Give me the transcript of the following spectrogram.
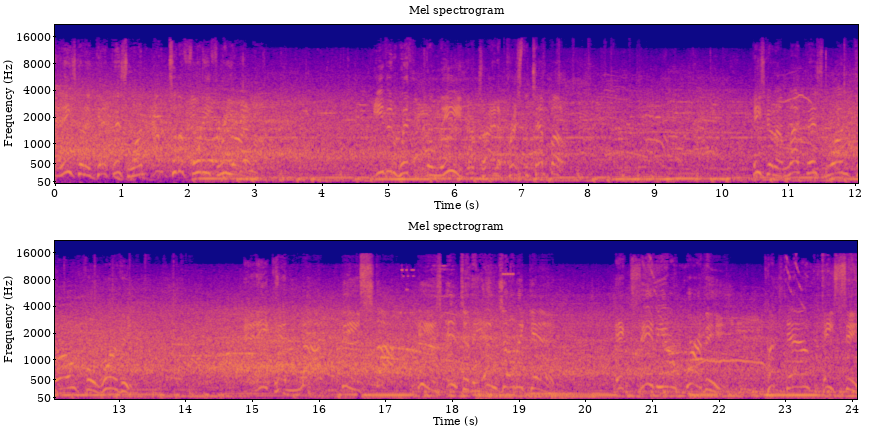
And he's going to get this one out to the 43-yard line. Even with the lead, they're trying to press the tempo. He's going to let this one go for Worthy. And he cannot be stopped. He is into the end zone again. Xavier Worthy. Touchdown, KC.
